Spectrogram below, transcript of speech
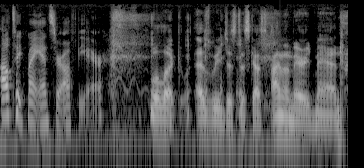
I'll take my answer off the air. Well, look, as we just discussed, I'm a married man.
